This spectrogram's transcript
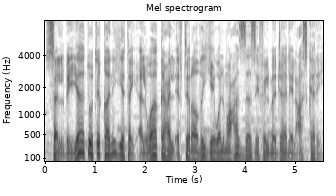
سلبيات تقنيتي الواقع الافتراضي والمعزز في المجال العسكري.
